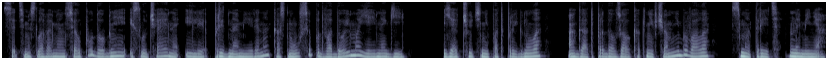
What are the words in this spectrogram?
С этими словами он сел поудобнее и случайно или преднамеренно коснулся под водой моей ноги. Я чуть не подпрыгнула, а гад продолжал, как ни в чем не бывало, смотреть на меня.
